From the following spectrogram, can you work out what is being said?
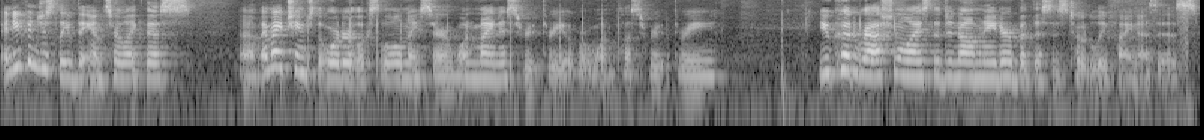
And you can just leave the answer like this. Um, I might change the order, it looks a little nicer. 1 minus root 3 over 1 plus root 3. You could rationalize the denominator, but this is totally fine as is.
